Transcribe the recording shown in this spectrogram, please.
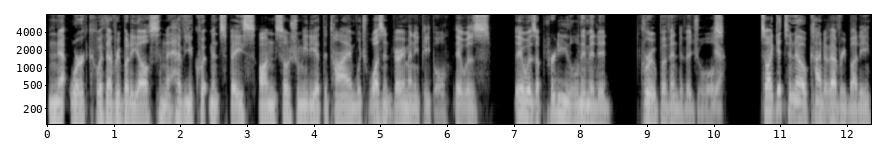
network with everybody else in the heavy equipment space on social media at the time, which wasn't very many people. It was it was a pretty limited group of individuals. Yeah. So I get to know kind of everybody.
